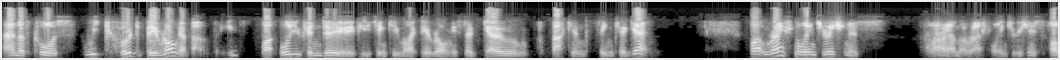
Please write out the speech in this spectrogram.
And of course, we could be wrong about these, but all you can do if you think you might be wrong is to go back and think again. But rational intuitionists, and I am a rational intuitionist, are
